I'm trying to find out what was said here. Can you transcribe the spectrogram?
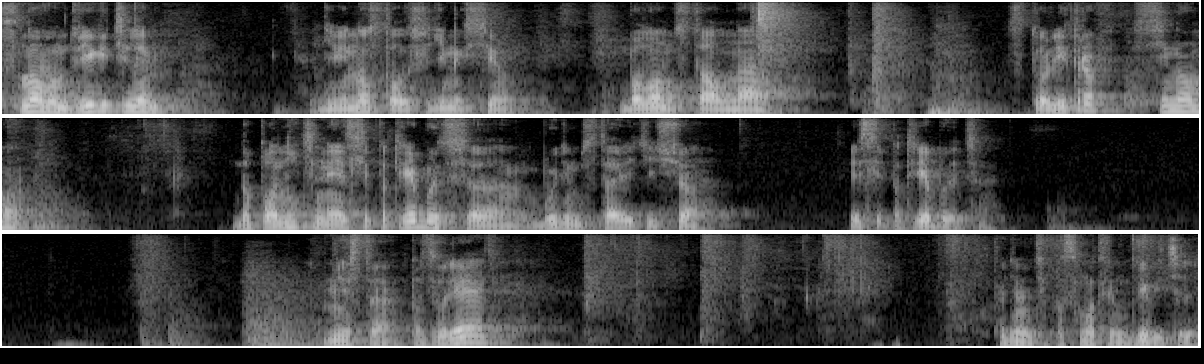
С новым двигателем. 90 лошадиных сил. Баллон стал на 100 литров Синома. Дополнительно, если потребуется, будем ставить еще, если потребуется. Место позволяет. Пойдемте посмотрим двигатель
